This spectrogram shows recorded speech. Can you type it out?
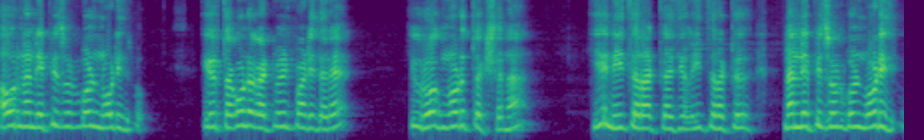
ಅವ್ರು ನನ್ನ ಎಪಿಸೋಡ್ಗಳು ನೋಡಿದರು. ಇವ್ರು ತಗೊಂಡೋಗಿ ಅಡ್ಮಿಟ್ ಮಾಡಿದ್ದಾರೆ. ಇವ್ರು ಹೋಗಿ ನೋಡಿದ ತಕ್ಷಣ ಏನು ಈ ಥರ ಆಗ್ತಾ ಇದೆಯಲ್ಲ ಈ ಥರ ಆಗ್ತದೆ ನನ್ನ ಎಪಿಸೋಡ್ಗಳು ನೋಡಿದ್ರು.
